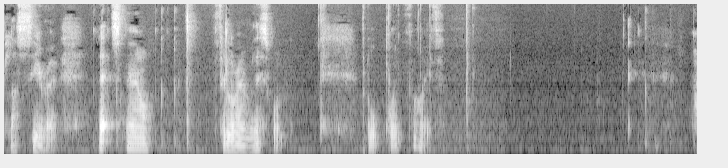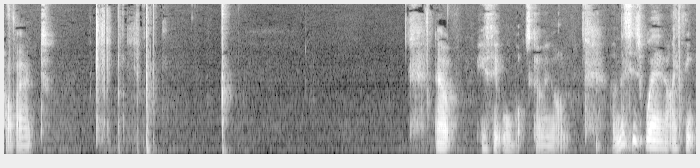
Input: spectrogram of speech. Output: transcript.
plus 0. Let's now fiddle around with this one. 0.5. Now you think well what's going on? And this is where I think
